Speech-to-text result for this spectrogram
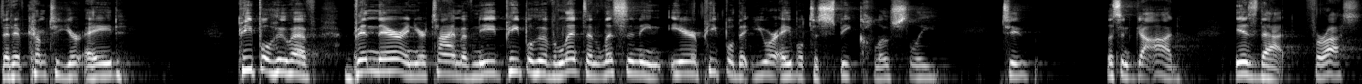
that have come to your aid People who have been there in your time of need, people who have lent a listening ear, people that you are able to speak closely to. Listen, God is that for us.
